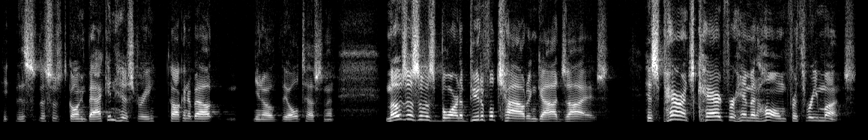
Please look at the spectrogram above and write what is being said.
He, this, this is going back in history, talking about, you know, the Old Testament. Moses was born a beautiful child in God's eyes. His parents cared for him at home for three months.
